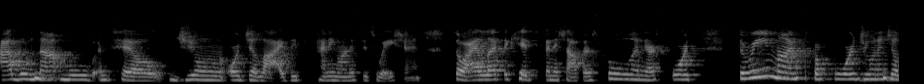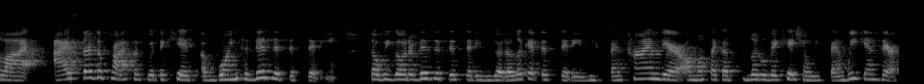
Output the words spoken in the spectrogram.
I will not move until June or July, depending on the situation. So I let the kids finish out their school and their sports. Three months before June and July, I start the process with the kids of going to visit the city. So we go to visit the city, we go to look at the city, we spend time there, almost like a little vacation. We spend weekends there.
